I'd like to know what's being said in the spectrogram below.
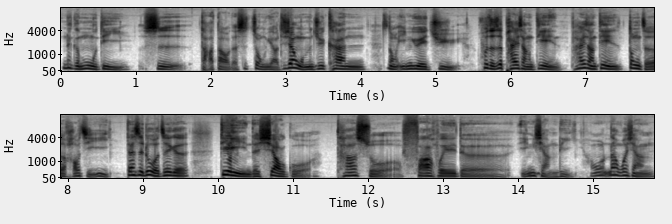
那个目的是达到的，是重要。就像我们去看这种音乐剧，或者是拍一场电影，拍一场电影动辄好几亿，但是如果这个电影的效果，它所发挥的影响力，哦那我想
